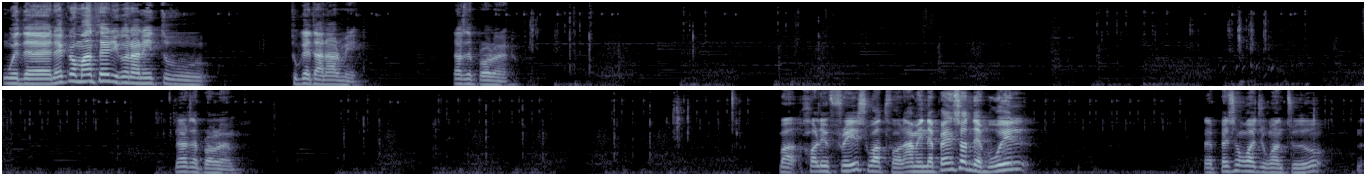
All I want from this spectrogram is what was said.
With the necromancer you're gonna need to to get an army. That's the problem. That's the problem. Well, Holy Freeze, what for? I mean, depends on the build. Depends on what you want to do.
